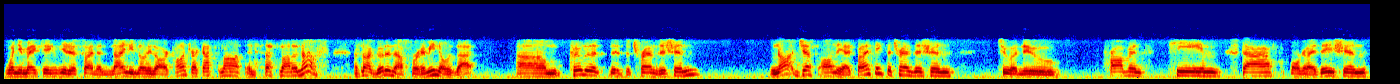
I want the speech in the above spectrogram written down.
when you're making you just signed a 90 million dollar contract. That's not that's not enough. That's not good enough for him. He knows that. Um, clearly, the, the transition, not just on the ice, but I think the transition to a new province, team, staff, organization,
